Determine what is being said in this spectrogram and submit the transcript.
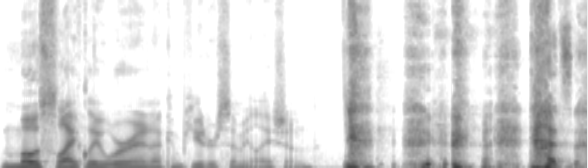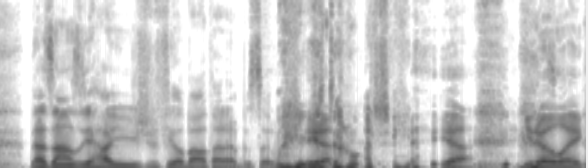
most likely we're in a computer simulation." that's that's honestly how you should feel about that episode when you're Yeah. done watching it. yeah, you know, like,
